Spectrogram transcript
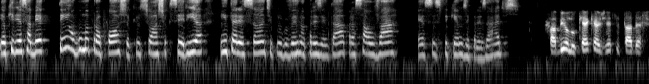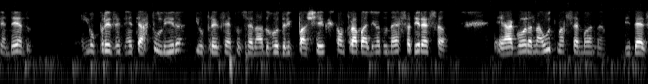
eu queria saber, tem alguma proposta que o senhor acha que seria interessante para o governo apresentar para salvar esses pequenos empresários? Fabíola, o que é que a gente está defendendo e o presidente Arthur Lira e o presidente do Senado Rodrigo Pacheco estão trabalhando nessa direção. É, agora, na última semana de, dez,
